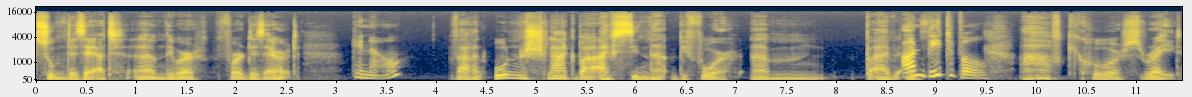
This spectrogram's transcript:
zum Dessert. Um, they were for dessert. genau. Waren unschlagbar. I've seen that before. Um, but I've, I've Unbeatable. ah, of course, right.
